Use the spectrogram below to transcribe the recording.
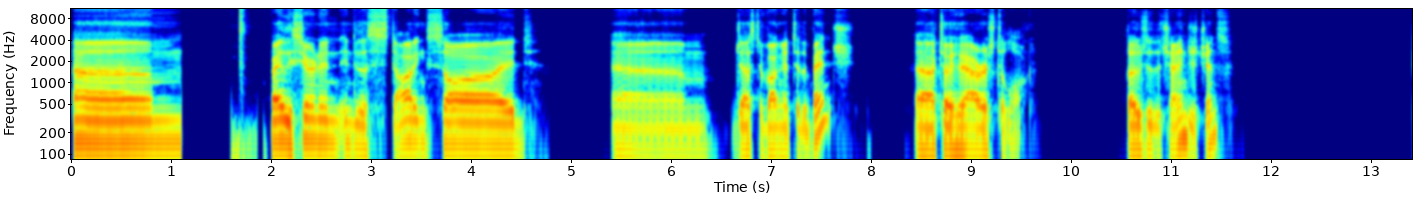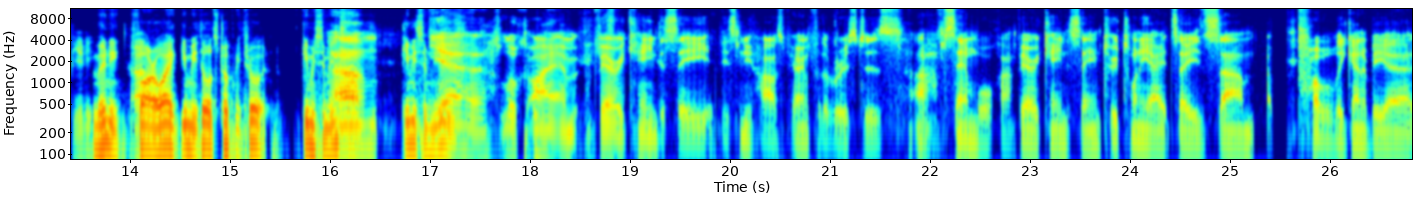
Um, Bayley Sironen into the starting side. Um, Jazz Tevaga to the bench. Uh, Tohu Harris to lock. Those are the changes, gents. Beauty. Mooney, Uh, far away. Give me your thoughts. Talk me through it. Give me some insight. Um, Give me some news. yeah, look, I am very keen to see this new halves pairing for the Roosters. Uh, Sam Walker, very keen to see him. 228, so he's um, probably going to be a,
